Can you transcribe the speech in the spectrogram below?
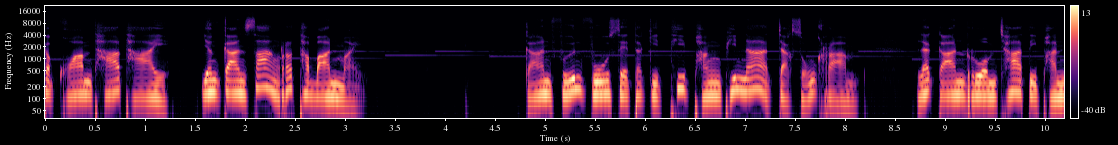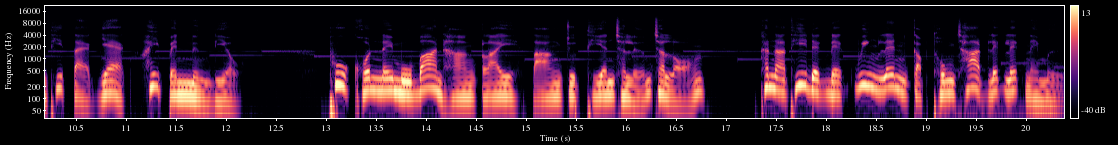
กับความท้าทายอย่างการสร้างรัฐบาลใหม่ การฟื้นฟูเศรษฐกิจที่พังพินาศจากสงคราม และการรวมชาติพันธุ์ที่แตกแยกให้เป็นหนึ่งเดียว ผู้คนในหมู่บ้านห่างไกลต่างจุดเทียนเฉลิมฉลอง ขณะที่เด็กๆวิ่งเล่นกับธงชาติเล็กๆ ในมือ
